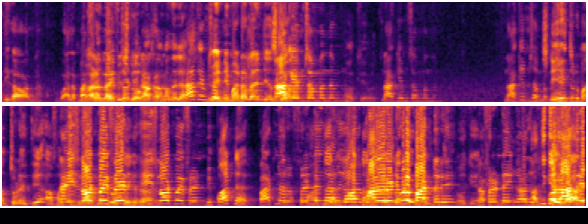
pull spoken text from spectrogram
అది కావాలి నాకు. వాళ్ళ పర్సనల్ లైఫ్ తోటి నాకు సంబంధం. నాకేం సంబంధం? నాకేం సంబంధం? Okay okay. నాకేం సంబంధం? నాకేం సంబంధం? స్నేహితుడు మంచోడైతే ఆ మంచి is not my friend is. Not my friend మీ పార్ట్నర్ పార్ట్నర్ ఫ్రెండ్ ఏం కాదు మాధవరెడ్డి కూడా పార్ట్నరే. నా ఫ్రెండ్ ఏం కాదు. అందుకే రాత్రి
